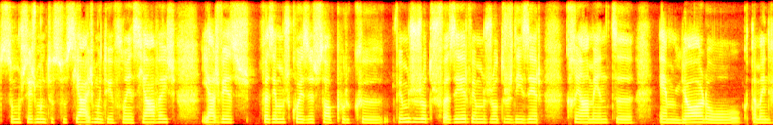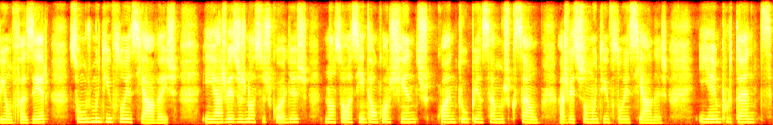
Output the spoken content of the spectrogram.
Somos seres muito sociais, muito influenciáveis e às vezes fazemos coisas só porque vemos os outros fazer, vemos os outros dizer que realmente é melhor ou que também deviam fazer. Somos muito influenciáveis e às vezes as nossas escolhas não são assim tão conscientes quanto pensamos que são. Às vezes são muito influenciadas e é importante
